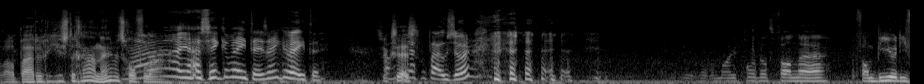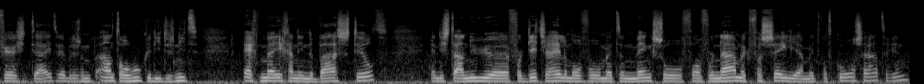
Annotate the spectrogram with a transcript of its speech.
Nog wel een paar ruggetjes te gaan, hè, met schoffelaar. Ja, ja, zeker weten, zeker weten. Succes. Even pauze, hoor. mooi voorbeeld van, uh, van biodiversiteit. We hebben dus een aantal hoeken die dus niet echt meegaan in de basisteelt. En die staan nu uh, voor dit jaar helemaal vol met een mengsel van voornamelijk facelia met wat koolzaad erin.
